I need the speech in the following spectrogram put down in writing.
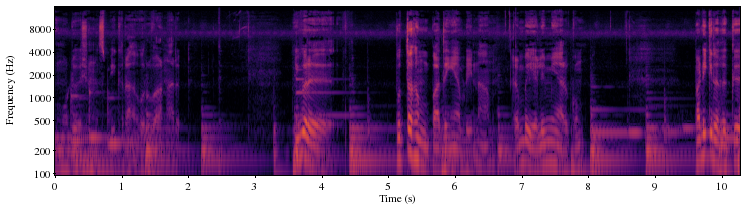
மோட்டிவேஷன் ஸ்பீக்கராக உருவானார். இவர் புத்தகம் பார்த்தீங்க அப்படின்னா ரொம்ப எளிமையாக இருக்கும். படிக்கிறதுக்கு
